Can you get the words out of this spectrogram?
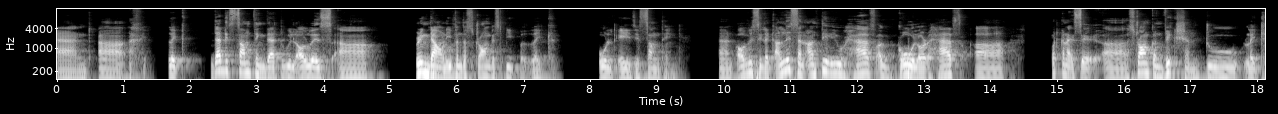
and uh like that is something that will always uh bring down even the strongest people like old age is something. And obviously like unless and until you have a goal or have uh what can i say uh strong conviction to like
